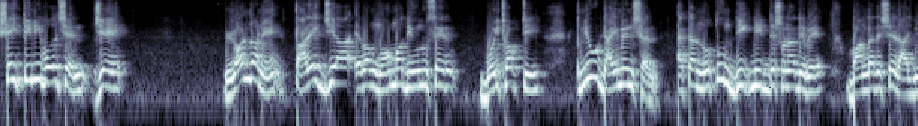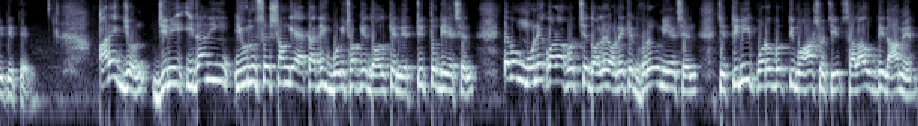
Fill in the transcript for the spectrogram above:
সেই তিনি বলছেন যে লন্ডনে তারেক জিয়া এবং মোহাম্মদ ইউনুসের বৈঠকটি নিউ ডাইমেনশন একটা নতুন দিক নির্দেশনা দেবে বাংলাদেশের রাজনীতিতে। আরেকজন যিনি ইদানিং ইউনুসের সঙ্গে একাধিক বৈঠকে দলকে নেতৃত্ব দিয়েছেন এবং মনে করা হচ্ছে দলের অনেকে ধরেও নিয়েছেন যে তিনি পরবর্তী মহাসচিব সালাউদ্দিন আহমেদ।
